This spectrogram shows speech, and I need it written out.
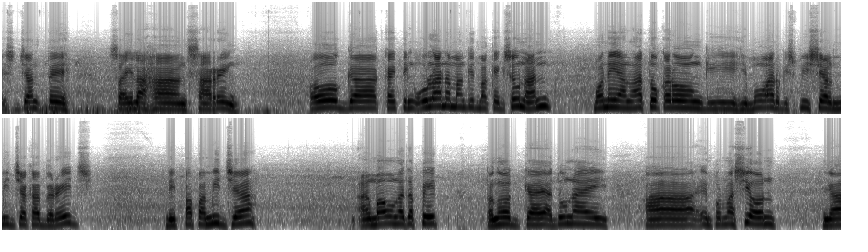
estudyante sa ilahang saring og ah, kay ting-ulan naman gid makaigsunan mo ni ang ato karong gihimuan og special media coverage ni Papa Media. Ang mao nga dapit tungod kay adunay ah, impormasyon nga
